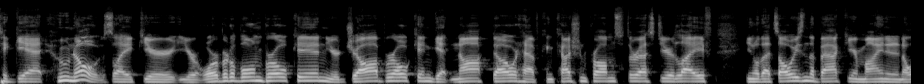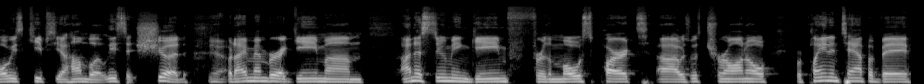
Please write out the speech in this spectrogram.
to get who knows like your your orbital bone broken your jaw broken get knocked out have concussion problems for the rest of your life. You know that's always in the back of your mind and it always keeps you humble at least it should. Yeah. but i remember a game um unassuming game for the most part. Uh, i was with toronto. We're playing in tampa bay.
